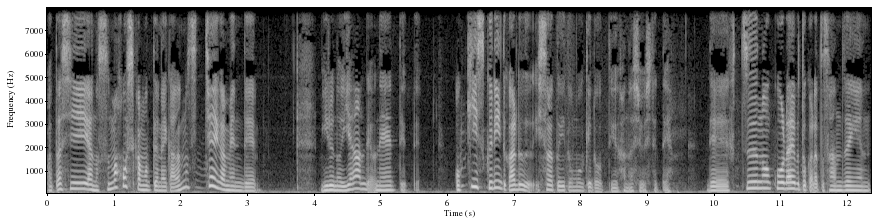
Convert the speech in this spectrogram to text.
私あのスマホしか持ってないからあのちっちゃい画面で見るの嫌なんだよねって言って大きいスクリーンとかある人だといいと思うけどっていう話をしてて。で、普通のこうライブとかだと3000円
